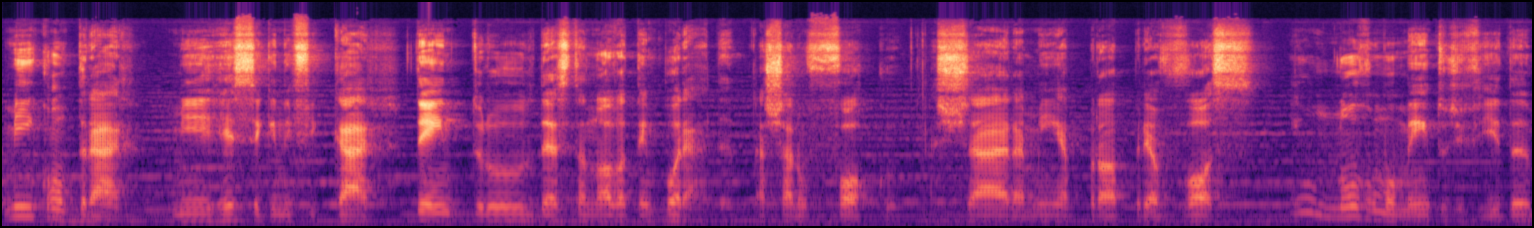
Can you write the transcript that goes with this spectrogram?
me encontrar, me ressignificar dentro desta nova temporada, achar um foco, achar a minha própria voz em um novo momento de vida,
